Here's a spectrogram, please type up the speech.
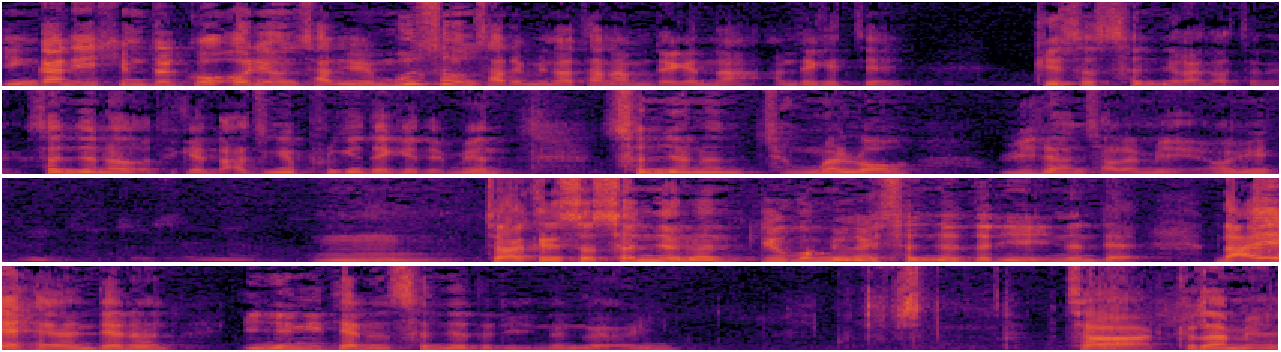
인간이 힘들고 어려운 사람이 무서운 사람이 나타나면 되겠나? 안 되겠지 그래서 선녀가 나타나요. 선녀는 어떻게 나중에 풀게 되게 되면 선녀는 정말로 위대한 사람이에요. 음, 자, 그래서 선녀는 일곱 명의 선녀들이 있는데, 나의 해운대는 인연이 되는 선녀들이 있는 거예요. 자, 그 다음에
